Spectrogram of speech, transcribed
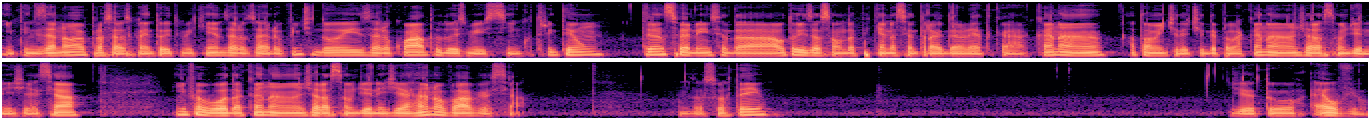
Item 19, processo 48.500.0022.04.2005.31, transferência da autorização da pequena central hidrelétrica Canaã, atualmente detida pela Canaã Geração de Energia S.A., em favor da Canaã Geração de Energia Renovável S.A. Vamos ao sorteio. Diretor Elvio.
